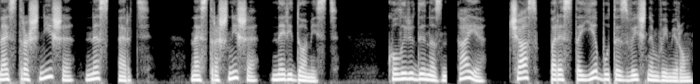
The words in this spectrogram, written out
Найстрашніше не смерть, найстрашніше невідомість. Коли людина зникає, час перестає бути звичним виміром.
